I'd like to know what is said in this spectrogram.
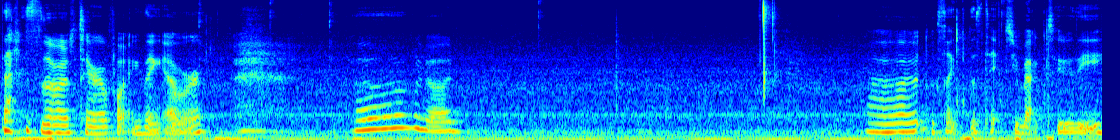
That is the most terrifying thing ever. Oh my god. Uh, it looks like this takes you back to the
